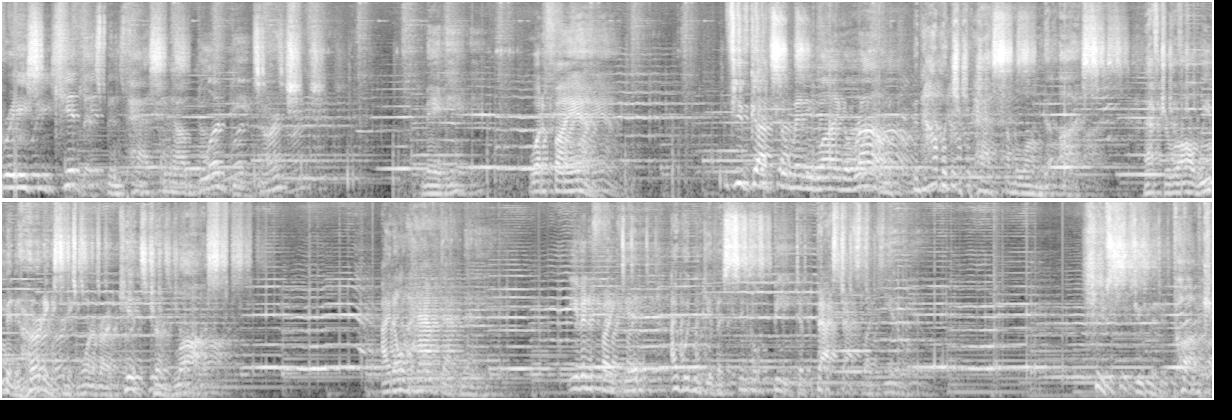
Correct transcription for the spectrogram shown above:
Crazy kid that's been passing out blood beads, aren't you? Maybe. What if I am? If you've got so many lying around, then how about you pass some along to us? After all, we've been hurting since one of our kids turned lost. I don't have that many. Even if I did, I wouldn't give a single beat to bastards like you. You stupid punk.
